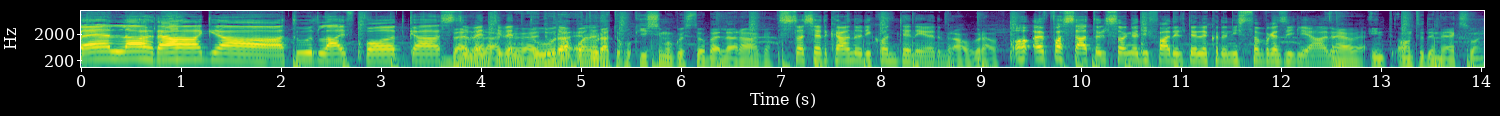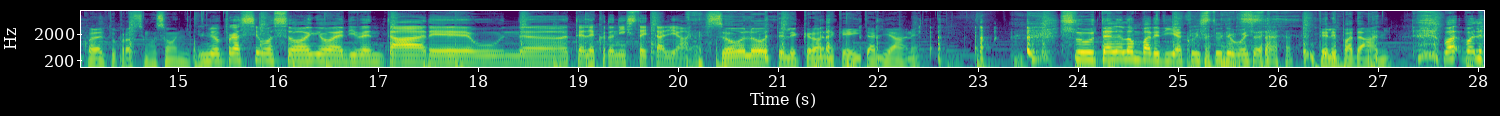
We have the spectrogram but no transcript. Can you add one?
Bella raga, Tour Life Podcast Bella, raga, 2021. è, dura- è buona- durato pochissimo questo bella raga. Sto cercando di contenermi. Bravo, bravo. Oh, è passato il sogno di fare il telecronista brasiliano. Eh vabbè, in- on to the next one. Qual è il tuo prossimo sogno? Il mio prossimo sogno è diventare un eh, telecronista italiano. Solo telecronache italiane. Su Tele Lombardia, qui studio questa. Telepadani. Ma voglio,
